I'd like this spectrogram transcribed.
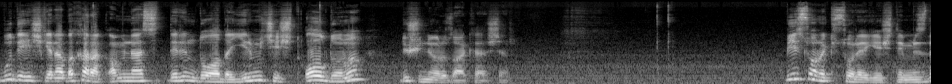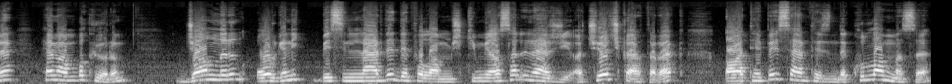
Bu değişkene bakarak amino asitlerin doğada 20 çeşit olduğunu düşünüyoruz arkadaşlar. Bir sonraki soruya geçtiğimizde hemen bakıyorum. Canlıların organik besinlerde depolanmış kimyasal enerjiyi açığa çıkartarak ATP sentezinde kullanması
